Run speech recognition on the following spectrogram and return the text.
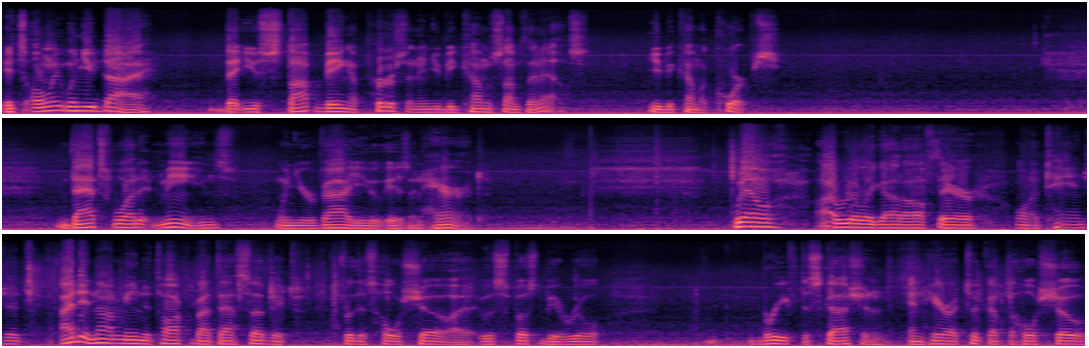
It's only when you die that you stop being a person and you become something else. You become a corpse. That's what it means when your value is inherent. Well, I really got off there on a tangent. I did not mean to talk about that subject for this whole show. I, it was supposed to be a real brief discussion, and here I took up the whole show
